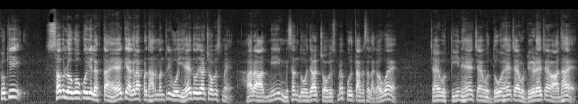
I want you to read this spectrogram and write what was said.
क्योंकि सब लोगों को ये लगता है कि अगला प्रधानमंत्री वही है 2024 में। हर आदमी मिशन 2024 में पूरी ताकत से लगा हुआ है। चाहे वो तीन है, चाहे वो दो है, चाहे वो डेढ़ है, चाहे वो आधा है।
